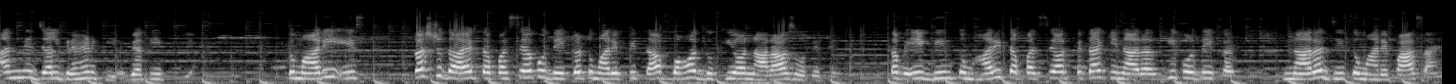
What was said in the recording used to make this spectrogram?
अन्य जल ग्रहण किए व्यतीत किया। तुम्हारी इस कष्टदायक तपस्या को देखकर तुम्हारे पिता बहुत दुखी और नाराज़ होते थे। तब एक दिन तुम्हारी तपस्या और पिता की नाराज़गी को देखकर नारद जी तुम्हारे पास आए।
